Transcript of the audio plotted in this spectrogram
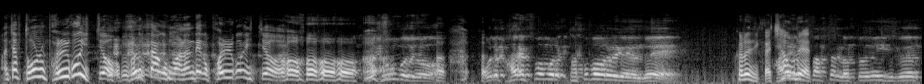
어차피 돈을 벌고 있죠. 벌었다고만 한 데가 벌고 있죠. 좋은 거죠. 원래 바이러스 뽑아버려, 다 뽑아버려야 되는데 그러니까 차후에 바이러스 박살 넣었더니 지금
